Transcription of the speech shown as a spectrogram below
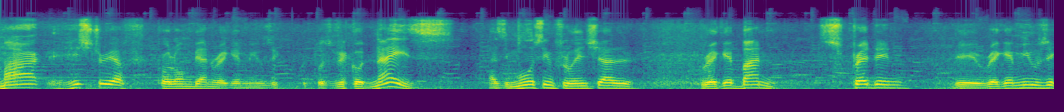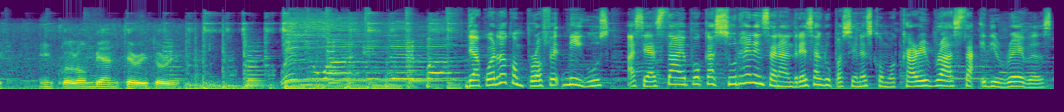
marked the history of Colombian reggae music. It was recognized as the most influential reggae band spreading the reggae music in Colombian territory. De acuerdo con Prophet Nigus, hacia esta época surgen en San Andrés agrupaciones como Carrie Rasta y The Rebels.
